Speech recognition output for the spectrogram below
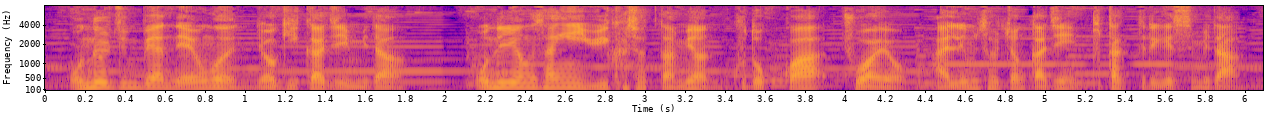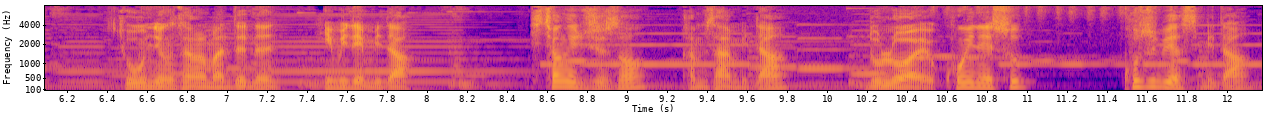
오늘 준비한 내용은 여기까지입니다. 오늘 영상이 유익하셨다면 구독과 좋아요, 알림 설정까지 부탁드리겠습니다. 좋은 영상을 만드는 힘이 됩니다. 시청해주셔서 감사합니다. 놀러와요 코인의 숲, 코숲이었습니다.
